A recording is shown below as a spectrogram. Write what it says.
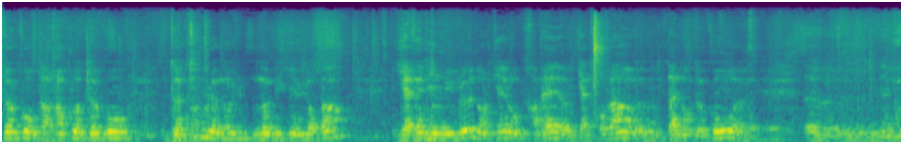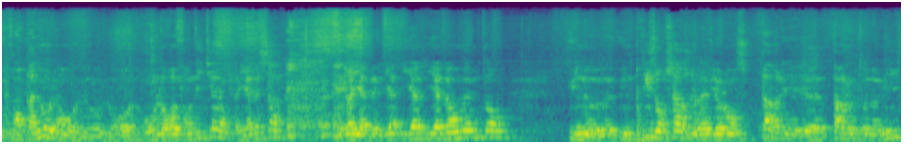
par Jean-Claude Decaux, de tout le mobilier urbain. Il y avait des nuits bleues dans lesquelles on cramait 80 euh, panneaux de des grands panneaux, là, on, le revendiquait, enfin, il y avait ça. Il y avait, il y avait en même temps une, prise en charge de la violence par l'autonomie,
